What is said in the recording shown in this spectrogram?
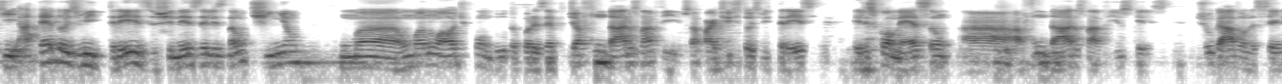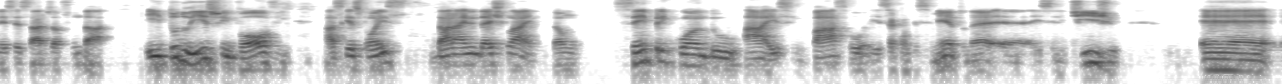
que até 2013 os chineses eles não tinham uma, um manual de conduta, por exemplo, de afundar os navios. A partir de 2013, eles começam a afundar os navios que eles julgavam ser necessários afundar. E tudo isso envolve as questões da Nine Dash Line. Então, sempre quando há esse impasse, ou esse acontecimento, né, é, esse litígio, é,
